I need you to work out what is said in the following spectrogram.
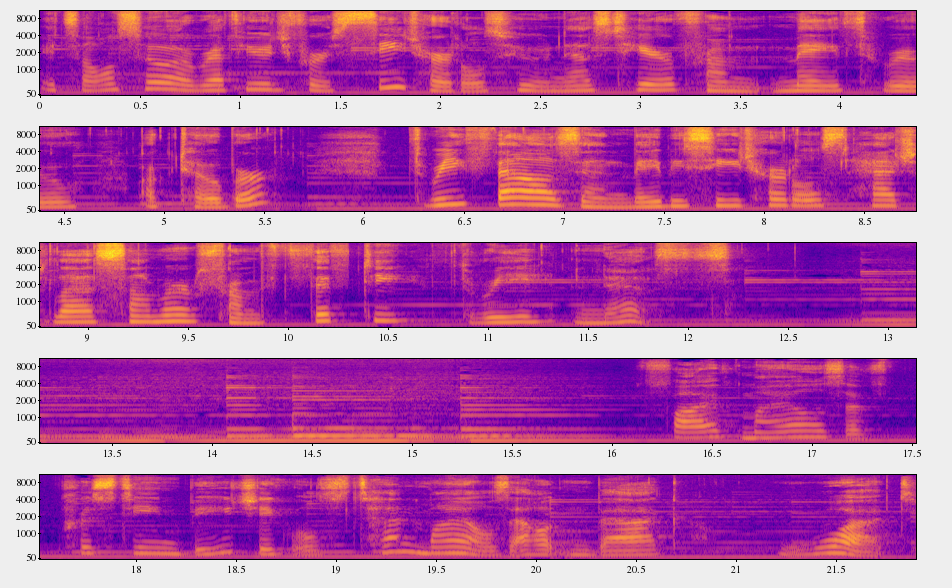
It's also a refuge for sea turtles who nest here from May through October. 3,000 baby sea turtles hatched last summer from 53 nests. Five miles of pristine beach equals 10 miles out and back. What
